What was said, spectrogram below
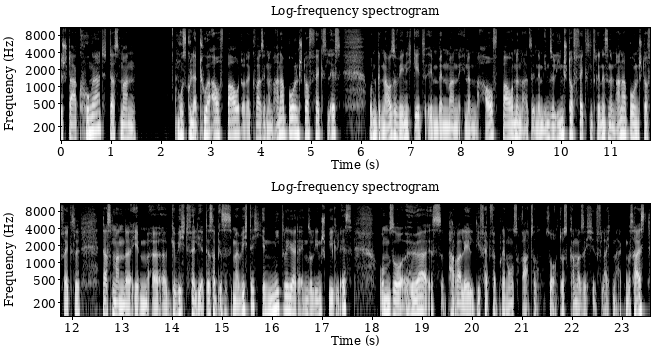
stark hungert, dass man Muskulatur aufbaut oder quasi in einem anabolen Stoffwechsel ist. Und genauso wenig geht es eben, wenn man in einem aufbauenden, also in einem Insulinstoffwechsel drin ist, in einem anabolen Stoffwechsel, dass man da eben äh, äh, Gewicht verliert. Deshalb ist es immer wichtig, je niedriger der Insulinspiegel ist, umso höher ist parallel die Fettverbrennungsrate. So, das kann man sich vielleicht merken. Das heißt,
